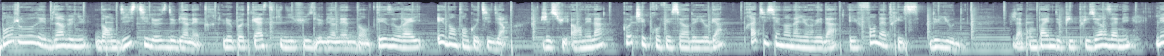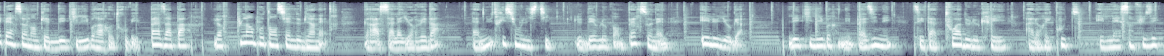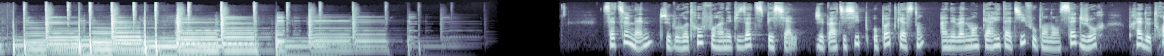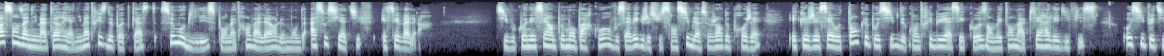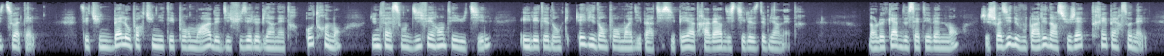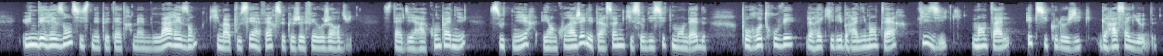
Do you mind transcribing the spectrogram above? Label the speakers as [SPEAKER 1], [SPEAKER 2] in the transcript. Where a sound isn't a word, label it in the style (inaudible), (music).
[SPEAKER 1] Bonjour et bienvenue dans Distilleuse de bien-être, le podcast qui diffuse le bien-être dans tes oreilles et dans ton quotidien. Je suis Ornella, coach et professeure de yoga, praticienne en Ayurveda et fondatrice de Youd. J'accompagne depuis plusieurs années les personnes en quête d'équilibre à retrouver pas à pas leur plein potentiel de bien-être grâce à l'Ayurveda, la nutrition holistique, le développement personnel et le yoga. L'équilibre n'est pas inné, c'est à toi de le créer, alors écoute et laisse infuser. Cette semaine, je vous retrouve pour un épisode spécial. Je participe au Podcaston, un événement caritatif où pendant 7 jours, près de 300 animateurs et animatrices de podcasts se mobilisent pour mettre en valeur le monde associatif et ses valeurs. Si vous connaissez un peu mon parcours, vous savez que je suis sensible à ce genre de projet et que j'essaie autant que possible de contribuer à ces causes en mettant ma pierre à l'édifice, aussi petite soit-elle. C'est une belle opportunité pour moi de diffuser le bien-être autrement, d'une façon différente et utile, et il était donc évident pour moi d'y participer à travers Distilleuse de bien-être. Dans le cadre de cet événement, j'ai choisi de vous parler d'un sujet très personnel, une des raisons, si ce n'est peut-être même la raison, qui m'a poussée à faire ce que je fais aujourd'hui, c'est-à-dire accompagner, soutenir et encourager les personnes qui sollicitent mon aide pour retrouver leur équilibre alimentaire, physique, mental et psychologique grâce à Yud.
